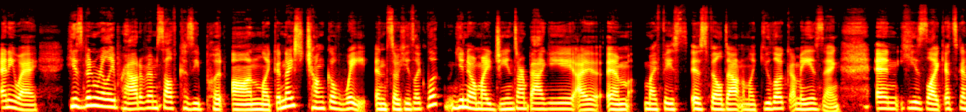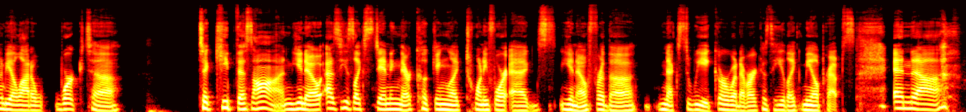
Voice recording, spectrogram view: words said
Anyway, he's been really proud of himself cuz he put on like a nice chunk of weight. And so he's like, "Look, you know, my jeans aren't baggy. I am my face is filled out." And I'm like, "You look amazing." And he's like, "It's going to be a lot of work to to keep this on, you know, as he's like standing there cooking like 24 eggs, you know, for the next week or whatever cuz he like meal preps." And uh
